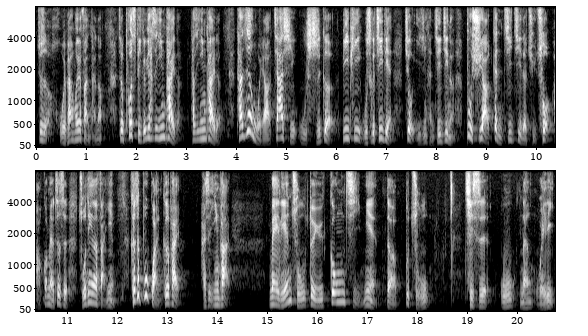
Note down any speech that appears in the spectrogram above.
就是尾盘会反弹了。这个波斯蒂格，因为他是鹰派的，他是鹰派的，他认为啊，加息五十个 BP，五十个基点就已经很激进了，不需要更激进的举措啊。关淼，这是昨天的反应。可是不管鸽派还是鹰派，美联储对于供给面的不足，其实无能为力，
